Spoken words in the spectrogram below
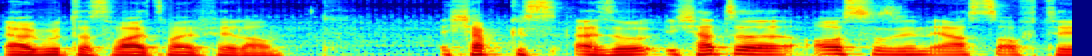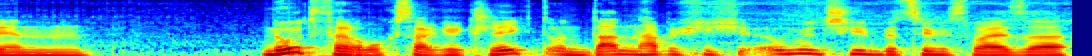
Ja gut, das war jetzt mein Fehler. Ich habe also ich hatte aus Versehen erst auf den Notfallrucksack geklickt und dann habe ich mich umentschieden, beziehungsweise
